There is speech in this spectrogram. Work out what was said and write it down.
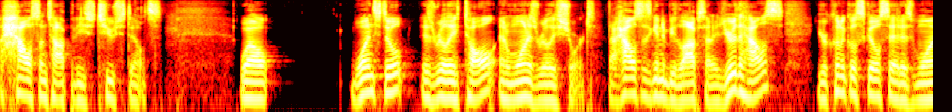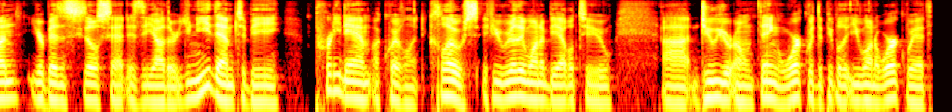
house on top of these two stilts. Well, one stilt is really tall and one is really short. The house is going to be lopsided. You're the house, your clinical skill set is one, your business skill set is the other. You need them to be pretty damn equivalent, close, if you really want to be able to uh, do your own thing, work with the people that you want to work with,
